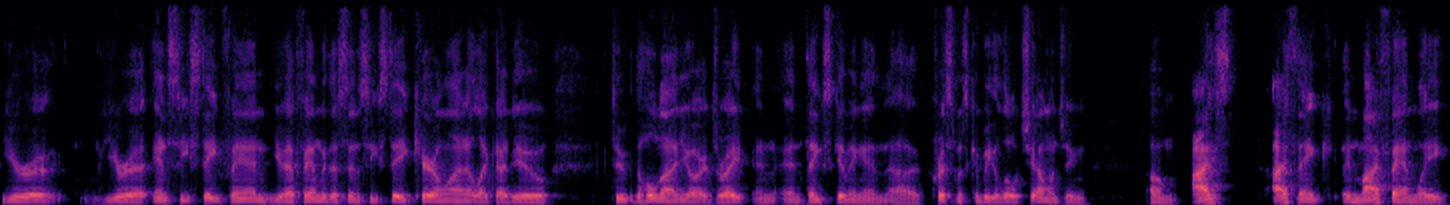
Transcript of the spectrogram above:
You're a you're a NC State fan. You have family that's NC State, Carolina, like I do, to the whole nine yards, right? And and Thanksgiving and uh, Christmas can be a little challenging. Um, I I think in my family,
